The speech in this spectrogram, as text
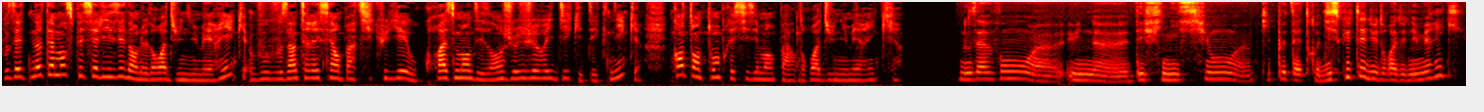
Vous êtes notamment spécialisée dans le droit du numérique. Vous vous intéressez en particulier au croisement des enjeux juridiques et techniques. Qu'entend-on précisément par droit du numérique? Nous avons euh, une euh, définition euh, qui peut être discutée du droit du numérique.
